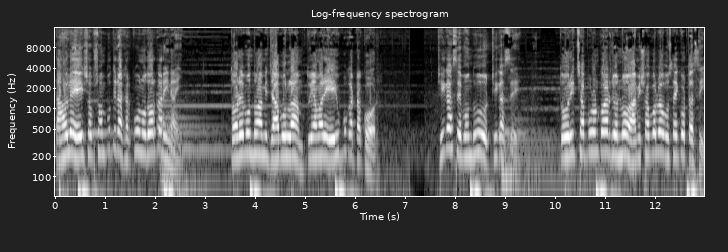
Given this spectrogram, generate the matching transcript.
তাহলে এই সব সম্পত্তি রাখার কোনো দরকারই নাই। তরে বন্ধু, আমি যা বললাম, তুই আমার এই উপকারটা কর। ঠিক আছে বন্ধু, ঠিক আছে। তোর ইচ্ছা পূরণ করার জন্য আমি সকল ব্যবস্থাই করতেছি।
